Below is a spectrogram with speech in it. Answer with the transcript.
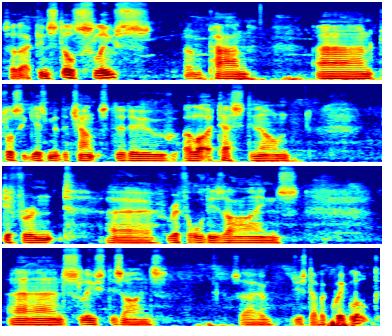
so that I can still sluice and pan and plus it gives me the chance to do a lot of testing on different uh, riffle designs and sluice designs. So just have a quick look.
